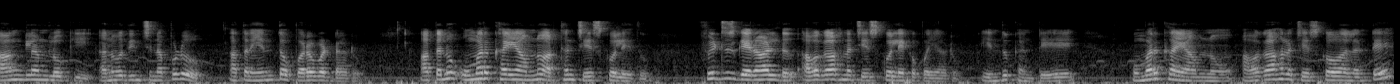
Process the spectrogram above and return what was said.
ఆంగ్లంలోకి అనువదించినప్పుడు అతను ఎంతో పొరబడ్డాడు. అతను ఉమర్ ఖయాంను అర్థం చేసుకోలేదు. ఫిట్జ్ గెరాల్డ్ అవగాహన చేసుకోలేకపోయాడు. ఎందుకంటే ఉమర్ ఖయామ్ను అవగాహన చేసుకోవాలంటే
